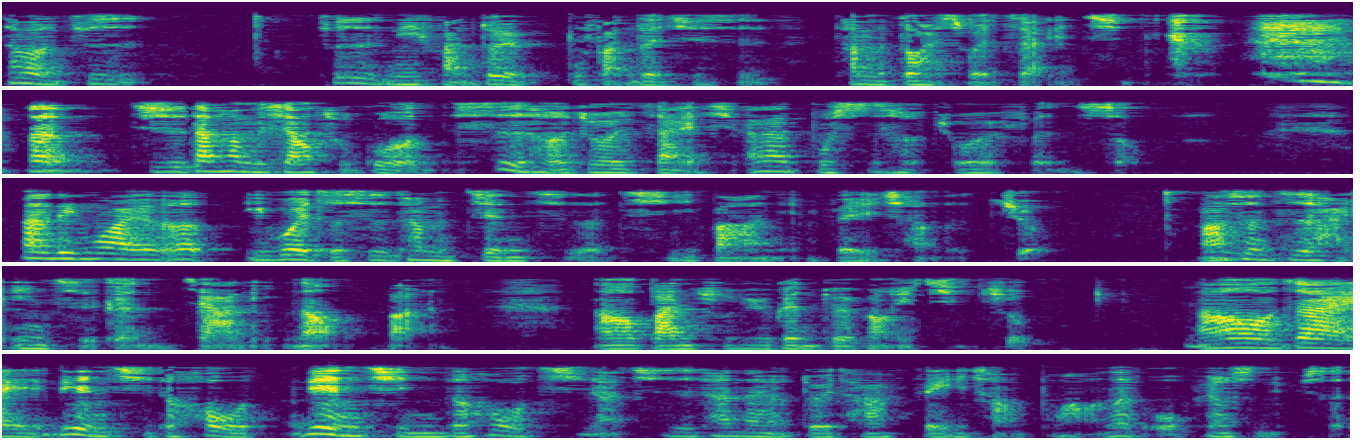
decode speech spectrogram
他们就是就是你反对不反对，其实。他们都还是会在一起。那其实当他们相处过，适合就会在一起，但不适合就会分手。那另外一位则是他们坚持了七八年，非常的久，然后甚至还因此跟家里闹翻，然后搬出去跟对方一起住。然后在恋情的后恋情的后期啊，其实她男友对她非常不好。那个我朋友是女生，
